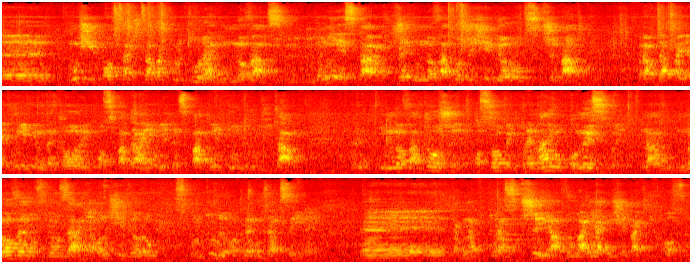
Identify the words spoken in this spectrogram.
e, musi powstać cała kultura innowacji. To nie jest tak, że innowatorzy się biorą z przypadku, prawda? Tak jak, nie wiem, meteory pospadają, jeden spadnie tu, drugi tam. E, Innowatorzy, osoby, które mają pomysły na nowe rozwiązania, one się biorą z kultury organizacyjnej, tak na, która sprzyja wyłanianiu się takich osób,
